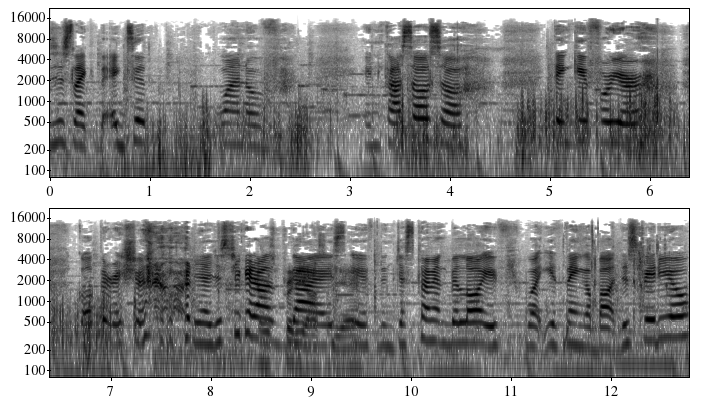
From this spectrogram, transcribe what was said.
This is like the exit one of in castle. So, thank you for your cooperation. yeah, just check it out, guys. awesome, yeah. If then just comment below if what you think about this video,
